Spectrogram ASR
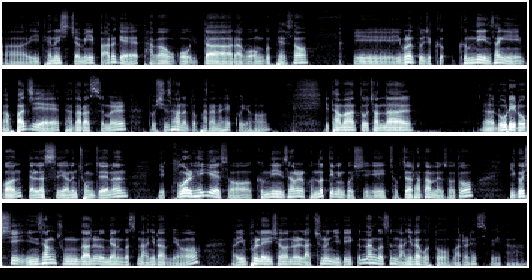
아, 이 되는 시점이 빠르게 다가오고 있다라고 언급해서 이, 이번엔 또 이제 그, 금리 인상이 막바지에 다다랐음을 또 시사하는 또 발언을 했고요. 이 다만 또 전날 어, 로리 로건 댈러스 연은 총재는 이 9월 회의에서 금리 인상을 건너뛰는 것이 적절하다면서도 이것이 인상 중단을 의미하는 것은 아니라며 아, 인플레이션을 낮추는 일이 끝난 것은 아니라고 또 말을 했습니다.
